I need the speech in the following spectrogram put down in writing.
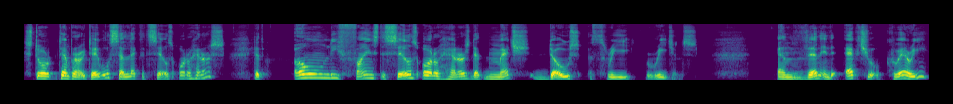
store temporary table, selected sales order headers, that only finds the sales order headers that match those three regions. And then in the actual query,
